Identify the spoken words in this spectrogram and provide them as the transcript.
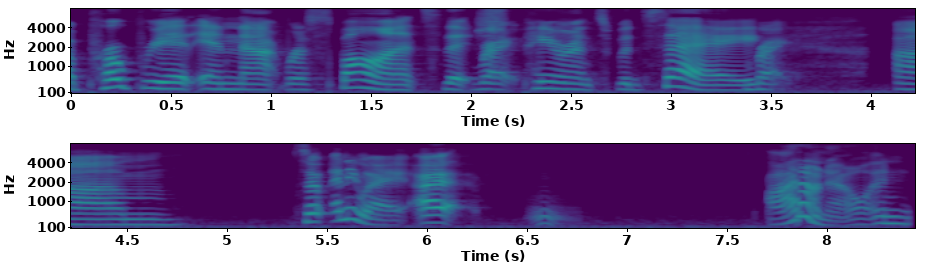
appropriate in that response that Right. parents would say. Right. Um. So anyway, I I don't know, and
